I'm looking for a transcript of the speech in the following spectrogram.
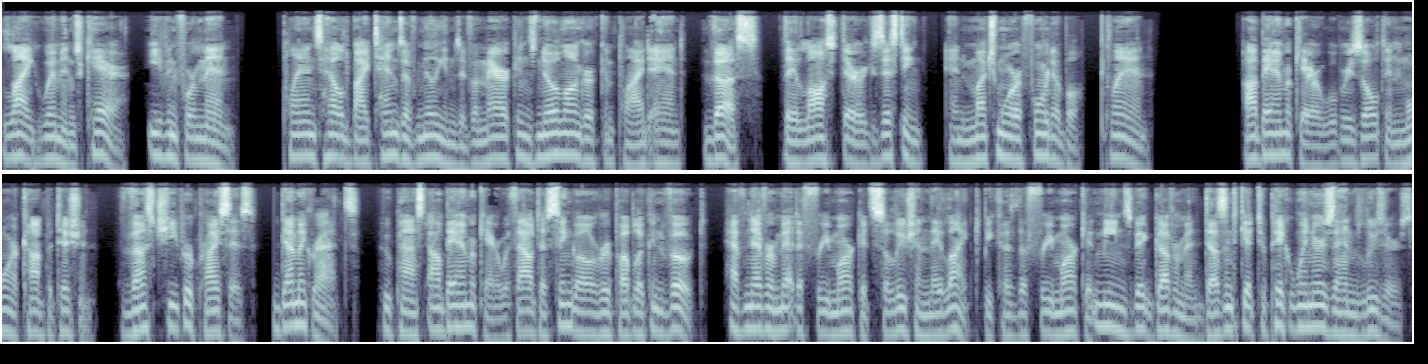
like women's care, even for men. Plans held by tens of millions of Americans no longer complied and, thus, they lost their existing, and much more affordable, plan. Obamacare will result in more competition, thus cheaper prices. Democrats, who passed Obamacare without a single Republican vote, have never met a free market solution they liked because the free market means big government doesn't get to pick winners and losers.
